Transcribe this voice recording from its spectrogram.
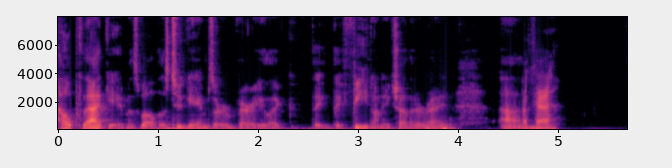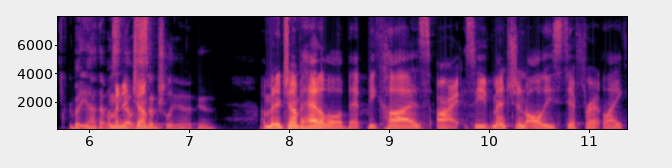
helped that game as well. Those two games are very like they, they feed on each other, right? Um, Okay. But yeah, that was, that was essentially it. Yeah. I'm going to jump ahead a little bit because, all right, so you've mentioned all these different like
